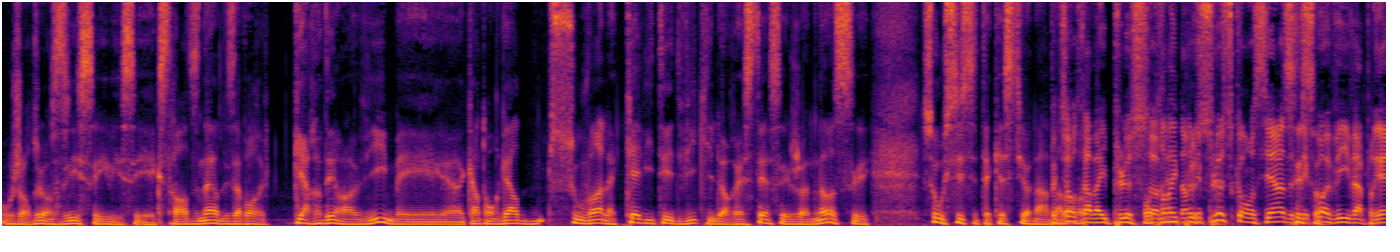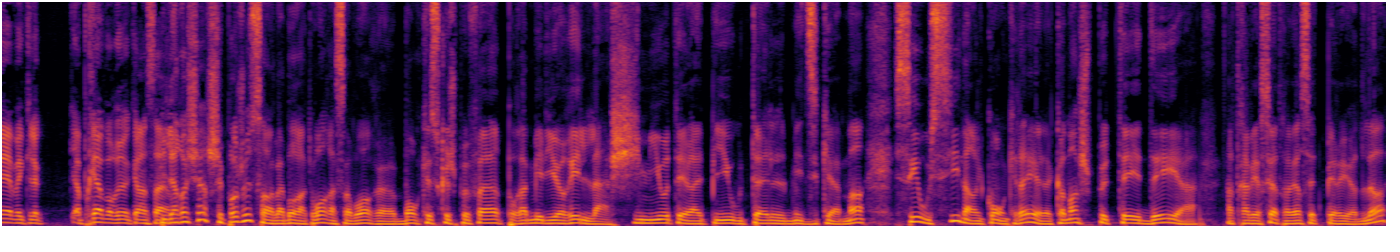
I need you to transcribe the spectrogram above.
aujourd'hui, on se dit c'est c'est extraordinaire de les avoir gardés en vie, mais euh, quand on regarde souvent la qualité de vie qui leur restait à ces jeunes-là, c'est ça aussi c'était questionnable. Ça, on Alors, travaille plus on ça. travaille plus on est ça. plus conscient de C'est quoi vivre après avec le après avoir eu un cancer. La recherche, c'est pas juste en laboratoire à savoir, euh, bon, qu'est-ce que je peux faire pour améliorer la chimiothérapie ou tel médicament. C'est aussi dans le concret, euh, comment je peux t'aider à, à traverser à travers cette période-là.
